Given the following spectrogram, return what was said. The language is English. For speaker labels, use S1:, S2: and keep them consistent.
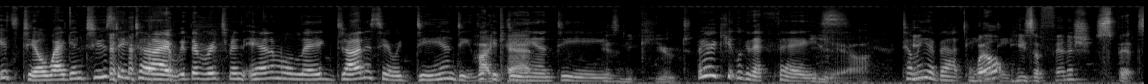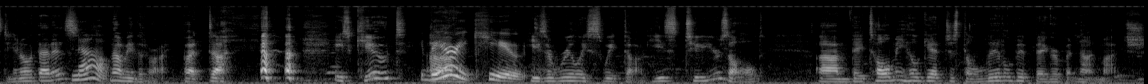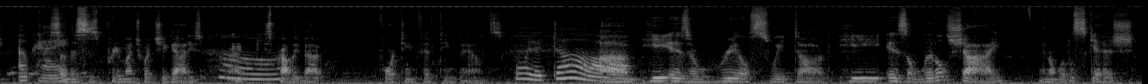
S1: It's Tail Wagging Tuesday time with the Richmond Animal League. John is here with Dandy. Look
S2: Hi,
S1: at
S2: Kat.
S1: Dandy.
S2: Isn't he cute?
S1: Very cute. Look at that face.
S2: Yeah.
S1: Tell
S2: He-
S1: me about Dandy.
S2: Well, he's a Finnish Spitz. Do you know what that is?
S1: No.
S2: No, neither do I. But uh, he's cute.
S1: very
S2: Um,
S1: cute.
S2: He's a really sweet dog. He's two years old. Um, they told me he'll get just a little bit bigger, but not much.
S1: Okay.
S2: So this is pretty much what you got. He's he's probably about 14, 15 pounds.
S1: what a dog.
S2: Um, he is a real sweet dog. He is a little shy and a little skittish,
